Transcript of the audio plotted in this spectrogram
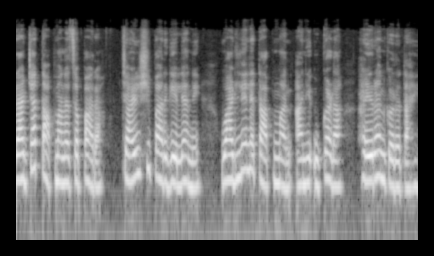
राज्यात तापमानाचा पारा चाळीशी पार गेल्याने वाढलेले तापमान आणि उकाडा हैराण करत आहे.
